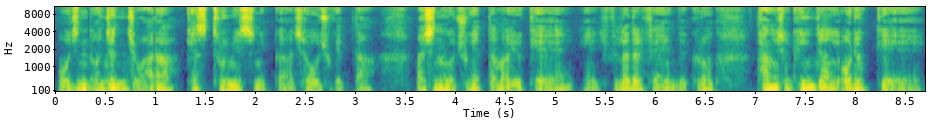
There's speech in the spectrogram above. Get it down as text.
어진, 언제든지 와라 게스트룸이 있으니까 재워주겠다 맛있는 거 주겠다 막 이렇게 예, 필라델피아인데 그런 당시 굉장히 어렵게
